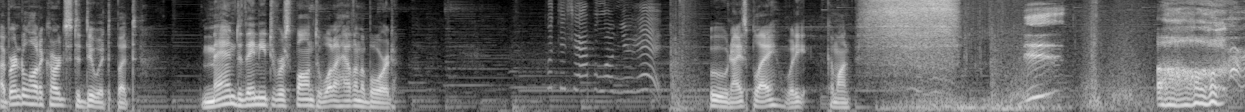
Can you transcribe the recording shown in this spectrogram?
I burned a lot of cards to do it, but man, do they need to respond to what I have on the board. Put this apple on your head. Ooh, nice play. What do you... Come on. Oh.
